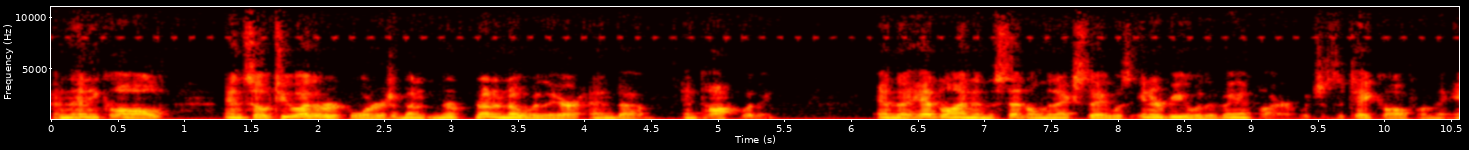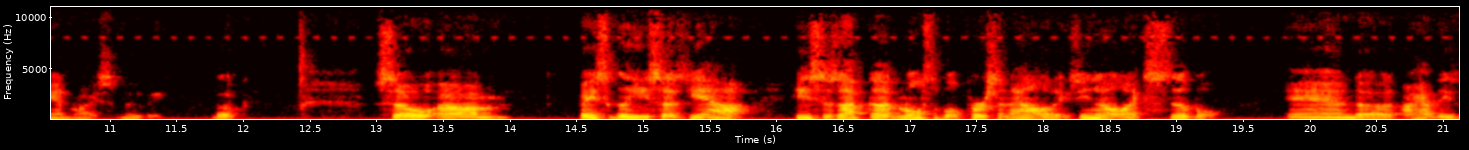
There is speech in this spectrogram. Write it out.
And then he called. And so two other reporters have been r- running over there and uh, and talked with him. And the headline in the Sentinel the next day was "Interview with a Vampire," which is the takeoff on the Anne Rice movie book. So um, basically, he says, "Yeah," he says, "I've got multiple personalities, you know, like Sybil, and uh, I have these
